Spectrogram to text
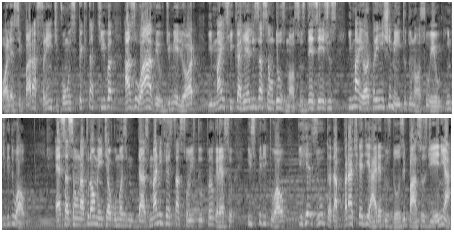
Olha-se para frente com expectativa razoável de melhor e mais rica realização dos nossos desejos e maior preenchimento do nosso eu individual. Essas são naturalmente algumas das manifestações do progresso espiritual que resulta da prática diária dos 12 passos de NA.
